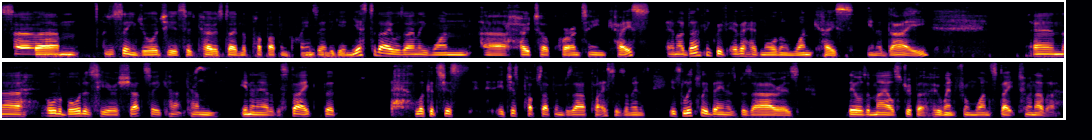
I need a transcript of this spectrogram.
So um, I was just seeing George here said COVID starting to pop up in Queensland again. Yesterday was only one uh, hotel quarantine case, and I don't think we've ever had more than one case in a day. And uh, all the borders here are shut, so you can't come in and out of the state. But look, it's just it just pops up in bizarre places. I mean, it's it's literally been as bizarre as there was a male stripper who went from one state to another.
